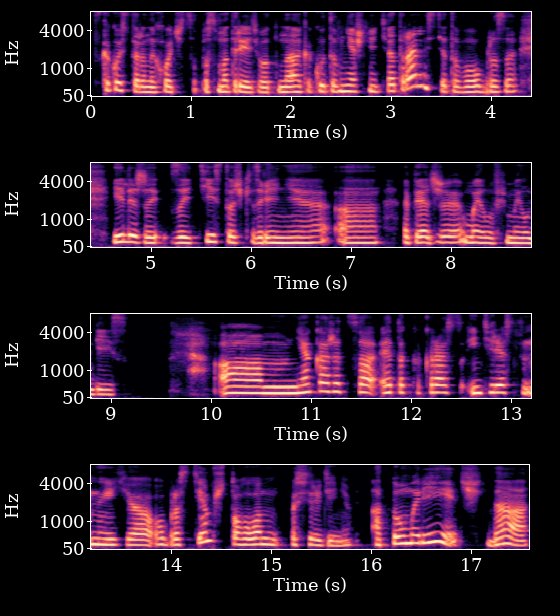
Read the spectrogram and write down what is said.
С какой стороны хочется посмотреть? Вот на какую-то внешнюю театральность этого образа или же зайти с точки зрения, а, опять же, male и female gaze? А, мне кажется, это как раз интересный э, образ тем, что он посередине. О том и речь, да.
